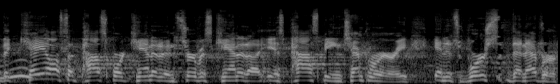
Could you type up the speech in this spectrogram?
The chaos at Passport Canada and Service Canada is past being temporary, and it's worse than ever.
